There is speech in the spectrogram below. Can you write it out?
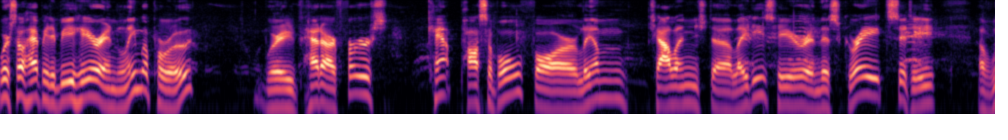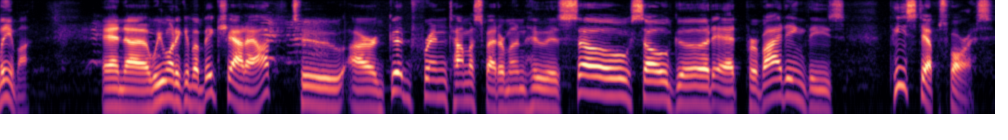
We're so happy to be here in Lima, Peru. We've had our first camp possible for limb challenged uh, ladies here in this great city of Lima. And uh, we want to give a big shout out to our good friend Thomas Fetterman, who is so, so good at providing these Peace tips for us.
